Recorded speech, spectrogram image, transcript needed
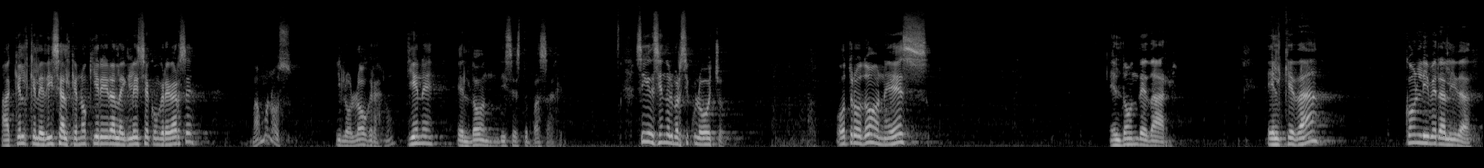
aquel que le dice al que no quiere ir a la iglesia a congregarse, vámonos. Y lo logra, ¿no? Tiene el don, dice este pasaje. Sigue diciendo el versículo 8. Otro don es el don de dar. El que da con liberalidad.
